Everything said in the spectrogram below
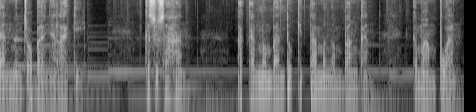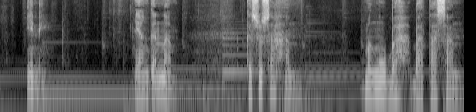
dan mencobanya lagi. Kesusahan akan membantu kita mengembangkan kemampuan ini. Yang keenam, kesusahan mengubah batasan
